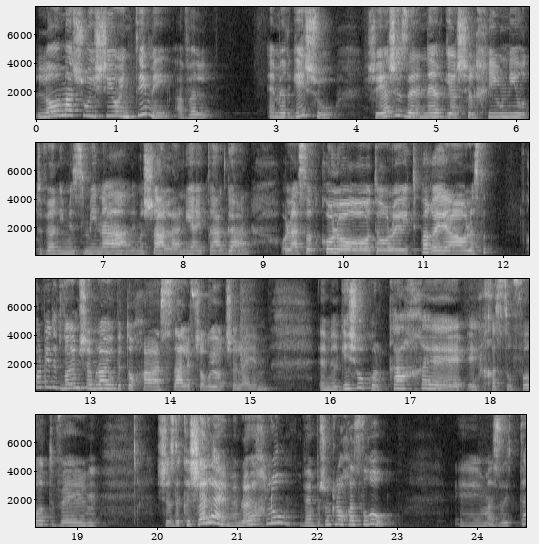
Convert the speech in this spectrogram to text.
לא משהו אישי או אינטימי, אבל הם הרגישו שיש איזו אנרגיה של חיוניות ואני מזמינה למשל להניע את האגן, או לעשות קולות, או להתפרע, או לעשות כל מיני דברים שהם לא היו בתוך הסל אפשרויות שלהם. הם הרגישו כל כך אה, אה, חשופות ושזה קשה להם, הם לא יכלו והם פשוט לא חזרו. אה, אז הייתה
